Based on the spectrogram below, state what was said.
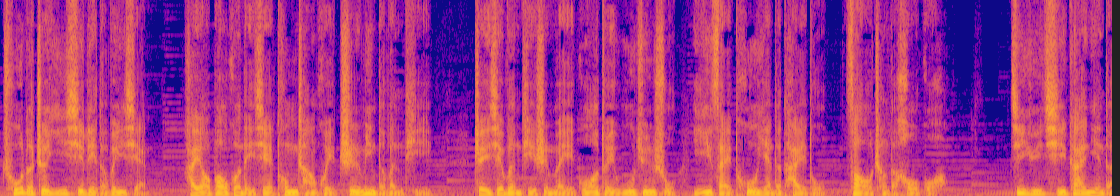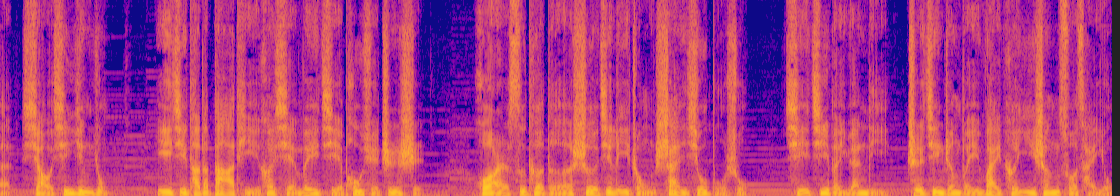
除了这一系列的危险。还要包括那些通常会致命的问题，这些问题是美国对无菌术一再拖延的态度造成的后果。基于其概念的小心应用，以及他的大体和显微解剖学知识，霍尔斯特德设计了一种善修补术，其基本原理至今仍为外科医生所采用。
